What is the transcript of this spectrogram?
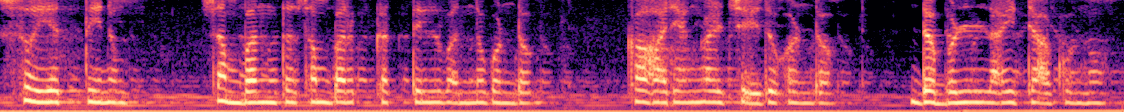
സ്വയത്തിനും സംബന്ധ സമ്പർക്കത്തിൽ വന്നുകൊണ്ടും കാര്യങ്ങൾ ചെയ്തുകൊണ്ടും ഡബിൾ ലൈറ്റ് ആകുന്നു.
